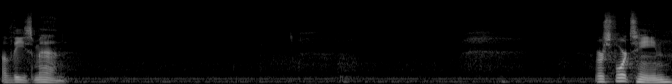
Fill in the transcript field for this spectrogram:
of these men. Verse 14,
